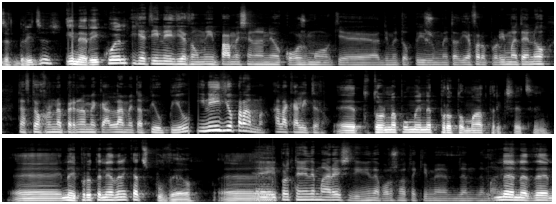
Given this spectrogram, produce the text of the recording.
Jeff Bridges. Είναι requel. Γιατί είναι η διαδομή, πάμε σε ένα νέο κόσμο και αντιμετωπίζουμε τα διάφορα προβλήματα, ενώ ταυτόχρονα περνάμε καλά με τα πιου-πιου. Είναι ίδιο πράγμα, αλλά καλύτερο. Ε, το τώρα να πούμε είναι πρώτο Matrix, έτσι. Ε, ναι, η πρώτη ταινία δεν είναι κάτι σπουδαίο. Ε, Ε, η πρώτη ταινία δεν μ' αρέσει, την είδα πρόσφατα και με, δεν, δεν μ' αρέσει. ναι, ναι, δεν,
